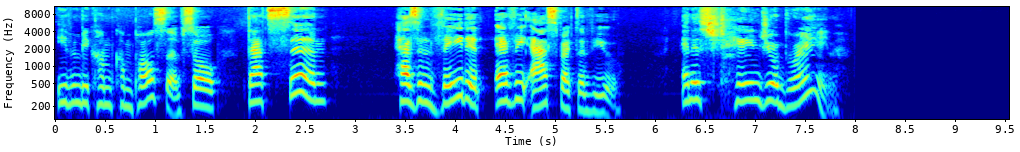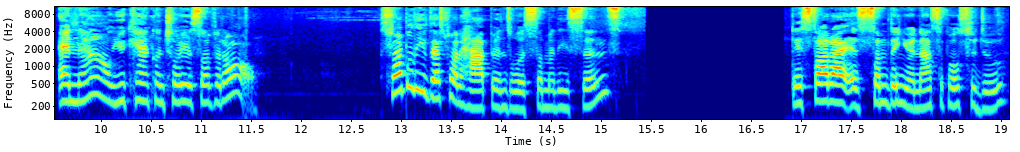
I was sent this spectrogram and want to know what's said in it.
even become compulsive. So that sin has invaded every aspect of you and it's changed your brain. And now you can't control yourself at all. So I believe that's what happens with some of these sins. They start out as something you're not supposed to do.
